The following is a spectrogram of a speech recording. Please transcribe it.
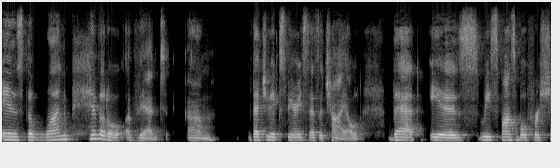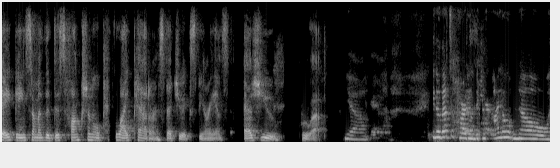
is the one pivotal event um, that you experienced as a child that is responsible for shaping some of the dysfunctional life patterns that you experienced as you grew up? Yeah. You know, that's a hard one because I don't know.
